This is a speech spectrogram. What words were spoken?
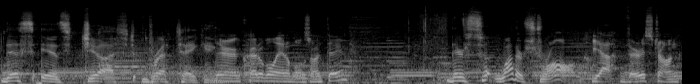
This is just breathtaking. They're incredible animals, aren't they? They're so, wow, they're strong. Yeah, very strong.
